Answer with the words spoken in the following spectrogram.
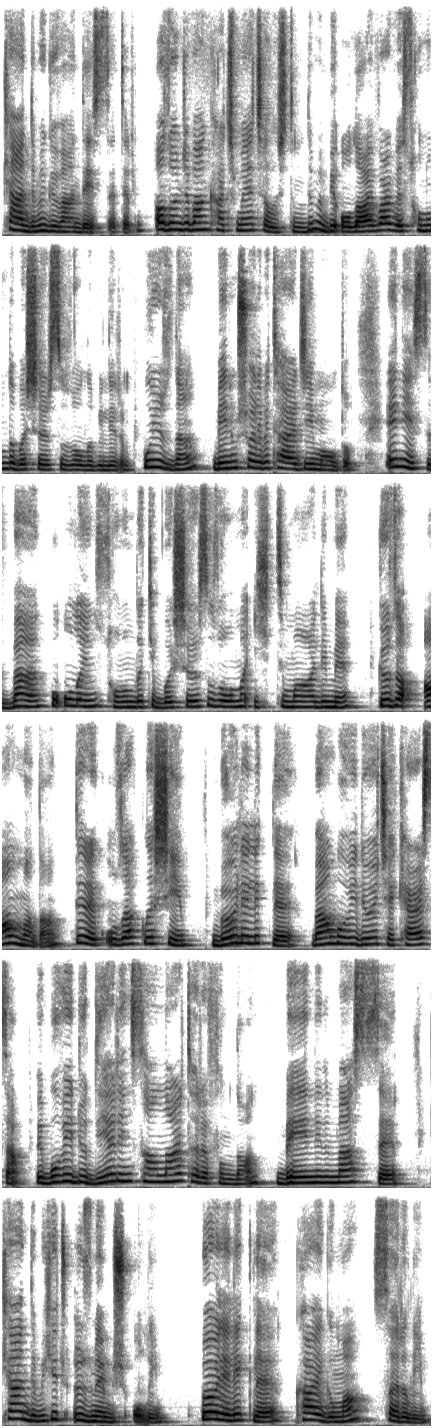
kendimi güvende hissederim. Az önce ben kaçmaya çalıştım değil mi? Bir olay var ve sonunda başarısız olabilirim. Bu yüzden benim şöyle bir tercihim oldu. En iyisi ben bu olayın sonundaki başarısız olma ihtimalimi göze almadan direkt uzaklaşayım. Böylelikle ben bu videoyu çekersem ve bu video diğer insanlar tarafından beğenilmezse kendimi hiç üzmemiş olayım. Böylelikle kaygıma sarılayım.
